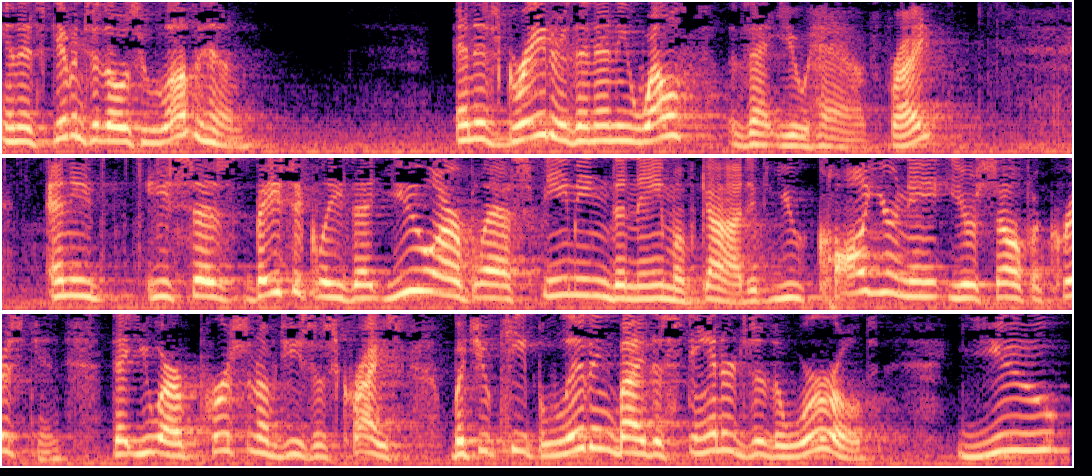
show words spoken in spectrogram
And it's given to those who love him. And it's greater than any wealth that you have, right? And he, he says basically that you are blaspheming the name of God. If you call your name, yourself a Christian, that you are a person of Jesus Christ, but you keep living by the standards of the world, you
